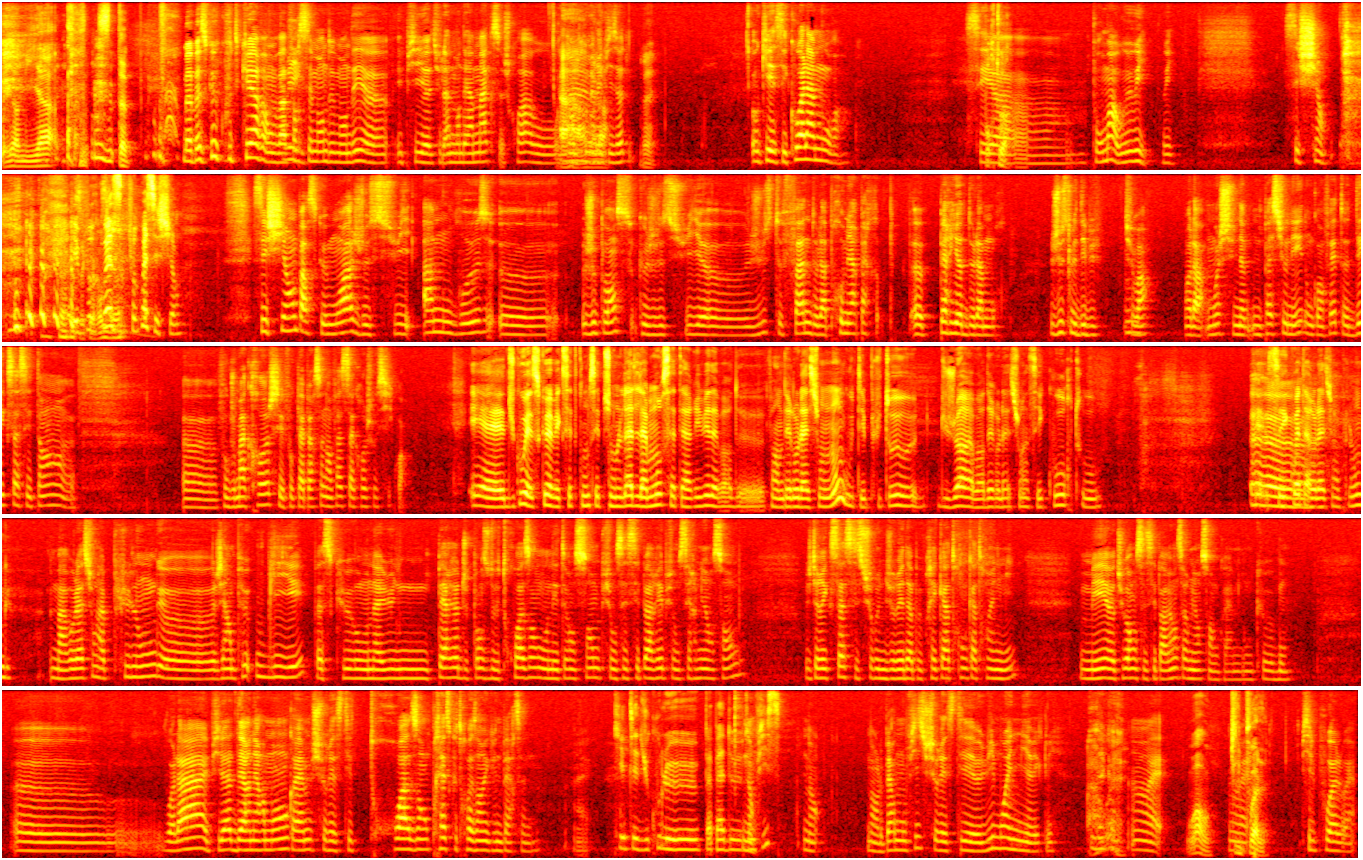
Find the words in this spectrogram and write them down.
D'ailleurs, Mia, stop. bah parce que coup de cœur, on va Oui. forcément demander. euh, et puis euh, tu l'as demandé à Max, je crois, au, dans Ah, le premier voilà. épisode. Ouais. Ok, c'est quoi l'amour? C'est. Pour toi. euh, Pour moi, oui, oui, oui. C'est chiant. Et pourquoi, pourquoi c'est chiant? C'est chiant parce que moi, je suis amoureuse. euh, je pense que je suis euh, juste fan de la première per- euh, période de l'amour. Juste le début, tu Mhm. vois? Voilà, moi, je suis une, une passionnée. Donc, en fait, dès que ça s'éteint, il faut que je m'accroche et il faut que la personne en face s'accroche aussi, quoi. Et euh, du coup, est-ce qu'avec cette conception-là de l'amour, ça t'est arrivé d'avoir de, des relations longues ou t'es plutôt euh, du genre à avoir des relations assez courtes ou... C'est quoi ta Euh, relation la plus longue? Ma relation la plus longue, euh, j'ai un peu oublié parce qu'on a eu une période, je pense, de trois ans où on était ensemble, puis on s'est séparés, puis on s'est remis ensemble. Je dirais que ça, c'est sur une durée d'à peu près 4 ans, 4 ans et demi. Mais tu vois, on s'est séparés, on s'est remis ensemble quand même. Donc bon. Euh, voilà. Et puis là, dernièrement, quand même, je suis restée 3 ans, presque 3 ans avec une personne. Qui était du coup le papa de ton Non. fils? Non. Non, le père de mon fils, je suis restée 8 mois et demi avec lui. Ah D'accord. ouais. Ouais, Waouh, pile Ouais. poil. pile poil, ouais.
